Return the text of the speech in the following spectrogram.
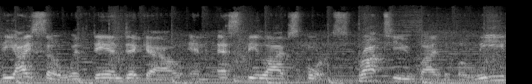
The ISO with Dan Dickau and SB Live Sports, brought to you by the Bleav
